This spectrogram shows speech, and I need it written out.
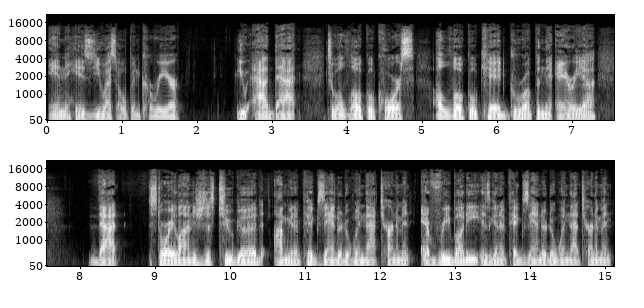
in his US Open career. You add that to a local course, a local kid grew up in the area, that storyline is just too good. I'm going to pick Xander to win that tournament. Everybody is going to pick Xander to win that tournament.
